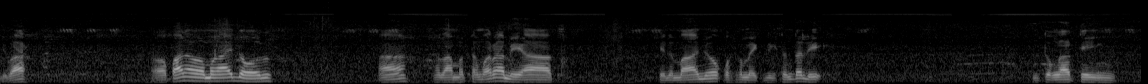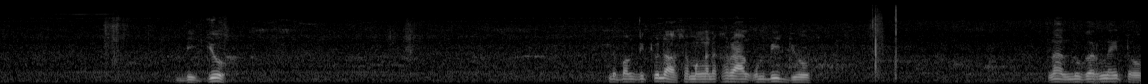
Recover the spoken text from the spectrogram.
Di ba? O, paano mga idol? Ha? Salamat ng marami at sinamahan nyo ako sa maikling sandali. Itong ating video. Nabanggit ko na sa mga nakaraang kong video na lugar na ito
